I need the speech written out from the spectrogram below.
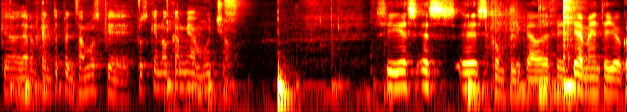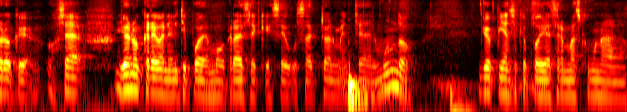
que, de repente pensamos que, pues, que no cambia mucho. Sí, es, es, es, complicado, definitivamente yo creo que, o sea, yo no creo en el tipo de democracia que se usa actualmente en el mundo. Yo pienso que podría ser más como una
